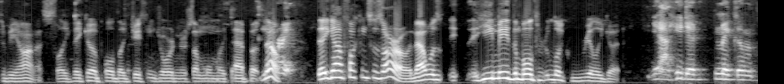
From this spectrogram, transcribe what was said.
To be honest, like they could have pulled like Jason Jordan or someone like that. But no, right. they got fucking Cesaro, and that was he made them both look really good. Yeah, he did make them.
